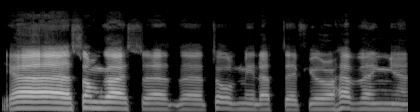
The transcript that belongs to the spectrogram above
Yeah, some guys uh, told me that if you're having uh,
